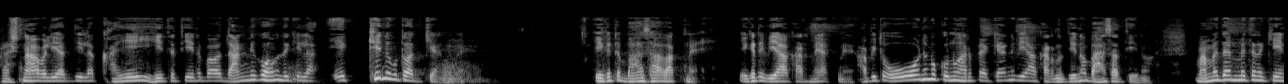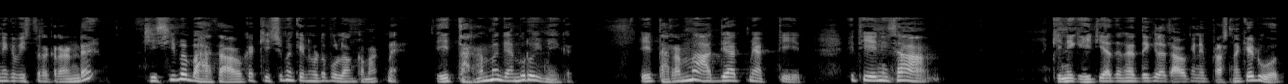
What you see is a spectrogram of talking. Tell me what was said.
ප්‍රශ්නාවලියක් දීලා කයෙහි හිත තියෙන බව දන්නේ කොහොමද කියලා එක්කෙනෙකුටවත් කියන්න බෑ. ඒකට භාෂාවක් නැහැ. ඒකට ව්‍යාකරණයක් නැහැ. අපිට ඕනම කුණු හarpයක් කියන්නේ ව්‍යාකරණ තියෙනවා භාෂා තියෙනවා. මම දැන් මෙතන කියන එක විස්තරකරනද කිසිම භාෂාවක කිසිම කෙනෙකුට පුළුවන් කමක් නැහැ. ඒ තරම්ම ගැඹුරුයි මේක. ඒ තරම්ම ආධ්‍යාත්මයක් තියෙන. ඉතින් ඒ නිසා කෙනෙක් හිටියද නැද්ද කියලා තව කෙනෙක් ප්‍රශ්න කෙරුවොත්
